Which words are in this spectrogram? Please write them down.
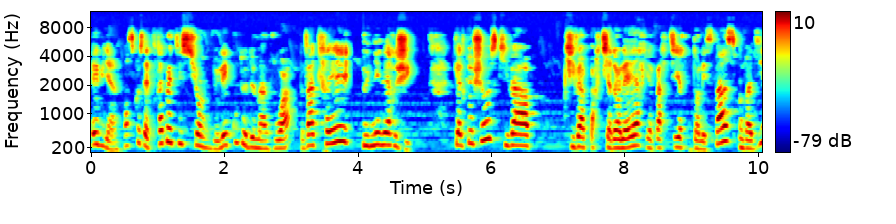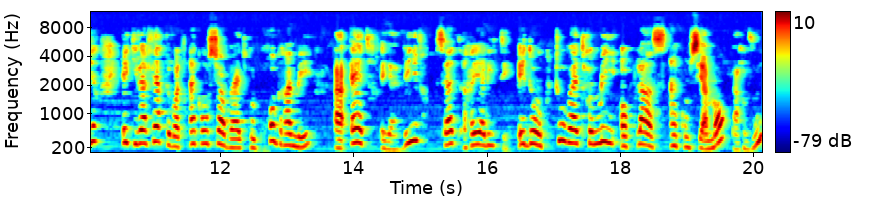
Eh bien, parce que cette répétition de l'écoute de ma voix va créer une énergie, quelque chose qui va qui va partir dans l'air, qui va partir dans l'espace, on va dire, et qui va faire que votre inconscient va être programmé à être et à vivre cette réalité. Et donc, tout va être mis en place inconsciemment par vous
